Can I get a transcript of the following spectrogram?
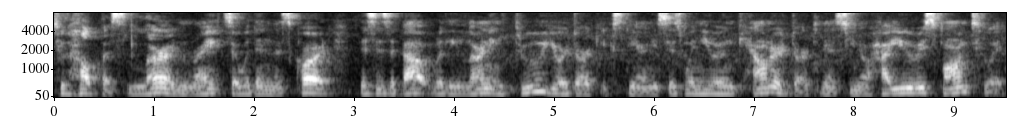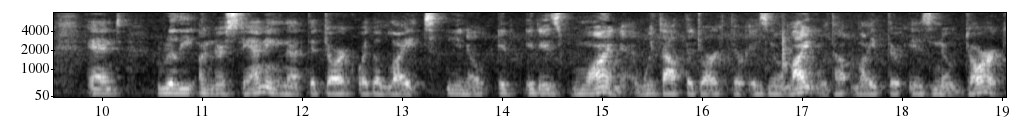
to help us learn, right? So within this card, this is about really learning through your dark experiences when you encounter darkness, you know, how you respond to it. And really understanding that the dark or the light, you know, it, it is one. Without the dark, there is no light. Without light, there is no dark.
